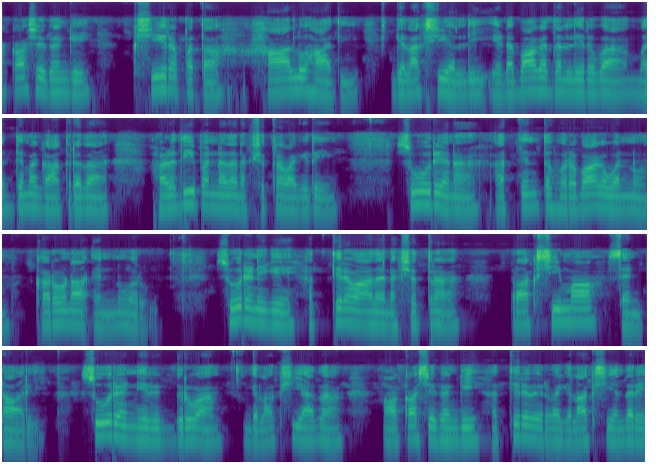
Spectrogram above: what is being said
ಆಕಾಶಗಂಗೆ ಕ್ಷೀರಪಥ ಹಾಲುಹಾದಿ ಗ್ಯಾಲಕ್ಸಿಯಲ್ಲಿ ಎಡಭಾಗದಲ್ಲಿರುವ ಮಧ್ಯಮ ಗಾತ್ರದ ಹಳದಿ ಬಣ್ಣದ ನಕ್ಷತ್ರವಾಗಿದೆ. ಸೂರ್ಯನ ಅತ್ಯಂತ ಹೊರಭಾಗವನ್ನು ಕರೋನಾ ಎನ್ನುವರು. ಸೂರ್ಯನಿಗೆ ಹತ್ತಿರವಾದ ನಕ್ಷತ್ರ ಪ್ರಾಕ್ಸಿಮಾ ಸೆಂಟಾರಿ. ಸೂರ್ಯನಿಗಿರುವ ಗ್ಯಾಲಕ್ಸಿಯಾದ ಆಕಾಶಗಂಗೆ ಹತ್ತಿರವಿರುವ ಗ್ಯಾಲಕ್ಸಿ ಎಂದರೆ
